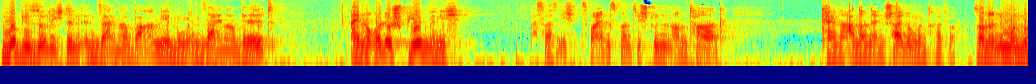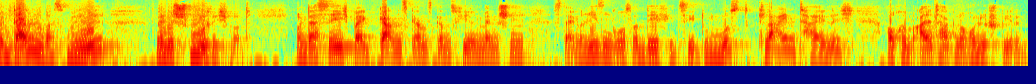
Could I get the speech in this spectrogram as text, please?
Nur wie soll ich denn in seiner Wahrnehmung, in seiner Welt eine Rolle spielen, wenn ich, was weiß ich, 22 Stunden am Tag keine anderen Entscheidungen treffe, sondern immer nur dann was will, wenn es schwierig wird. Und das sehe ich bei ganz, ganz, ganz vielen Menschen, ist ein riesengroßer Defizit. Du musst kleinteilig auch im Alltag eine Rolle spielen.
